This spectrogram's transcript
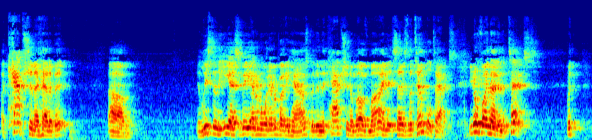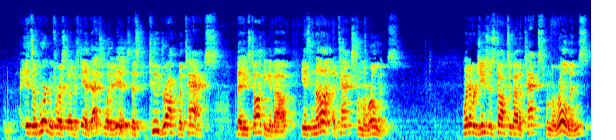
a caption ahead of it, um, at least in the ESV, I don't know what everybody has, but in the caption above mine, it says the temple tax. You don't find that in the text. But it's important for us to understand that's what it is. This two drachma tax that he's talking about is not a tax from the Romans. Whenever Jesus talks about a tax from the Romans,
